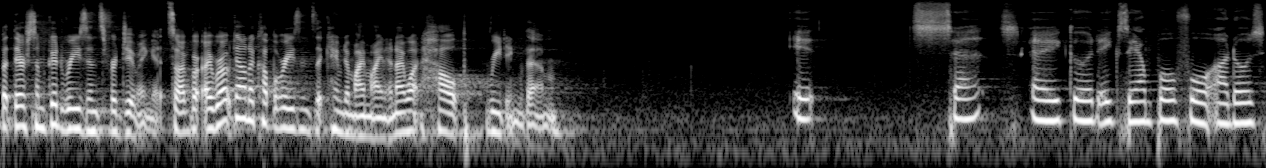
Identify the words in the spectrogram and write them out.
but there's some good reasons for doing it. So I've, i wrote down a couple reasons that came to my mind, and I want help reading them. It sets a good example for others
